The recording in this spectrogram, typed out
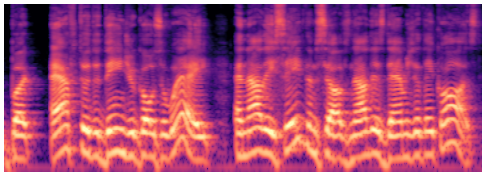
but after the danger goes away and now they save themselves, now there's damage that they caused.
